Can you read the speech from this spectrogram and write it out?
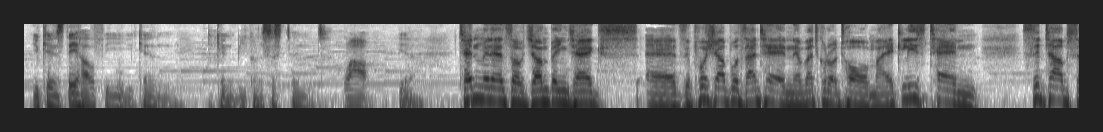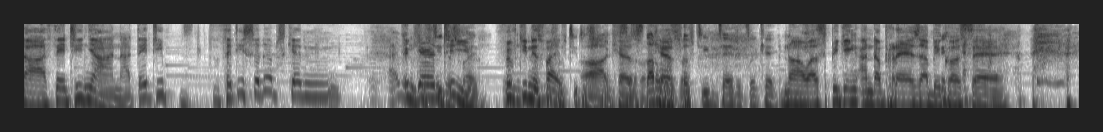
you can stay healthy, you can you can be consistent. Wow. Yeah. 10 minutes of jumping jacks uh, the push up za 10 bathi kurothoma at least 10 sit ups are 30 nyana 30 30 sit ups can I can 15 is guarantee you fine. 15 is fine 15 is oh, fine. So start with casual. 15, 10, it's okay. No, I was speaking under pressure because. Uh,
